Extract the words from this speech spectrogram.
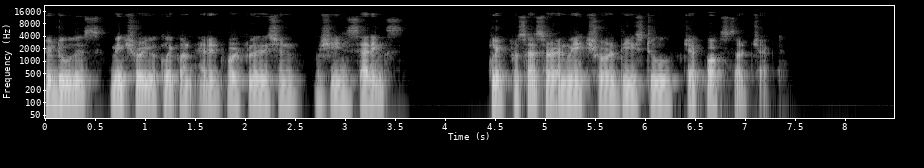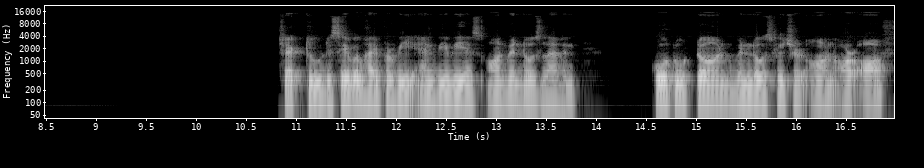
To do this, make sure you click on Edit Virtualization Machine Settings, click Processor, and make sure these two checkboxes are checked. Check to disable Hyper-V and VBS on Windows 11. Go to Turn Windows feature on or off.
